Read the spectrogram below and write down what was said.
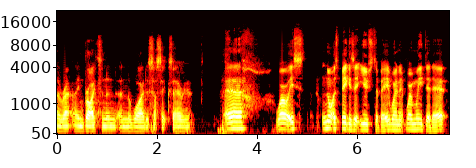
in Brighton and, and the wider Sussex area? Uh, well, it's not as big as it used to be. When it, when we did it,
